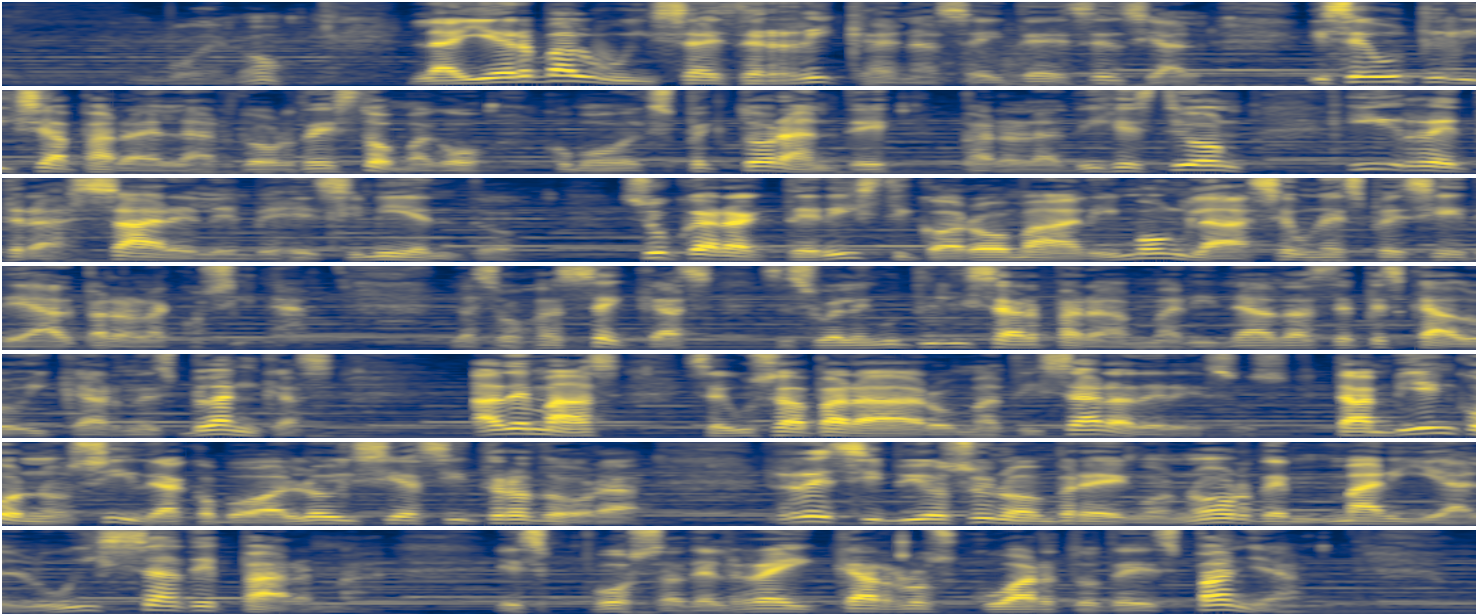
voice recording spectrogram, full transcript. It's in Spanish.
Bueno, la hierba luisa es rica en aceite esencial y se utiliza para el ardor de estómago como expectorante para la digestión y retrasar el envejecimiento. Su característico aroma a limón la hace una especie ideal para la cocina. Las hojas secas se suelen utilizar para marinadas de pescado y carnes blancas. Además, se usa para aromatizar aderezos. También conocida como Aloysia citrodora, recibió su nombre en honor de María Luisa de Parma, esposa del rey Carlos IV de España.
